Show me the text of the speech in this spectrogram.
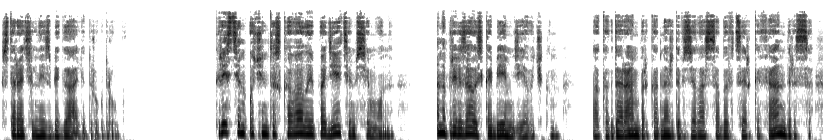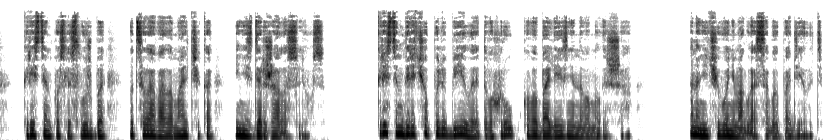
старательно избегали друг друга. Кристин очень тосковала и по детям Симона. Она привязалась к обеим девочкам. А когда Рамберг однажды взяла с собой в церковь Андреса, Кристин после службы поцеловала мальчика и не сдержала слез. Кристин горячо полюбила этого хрупкого, болезненного малыша. Она ничего не могла с собой поделать.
